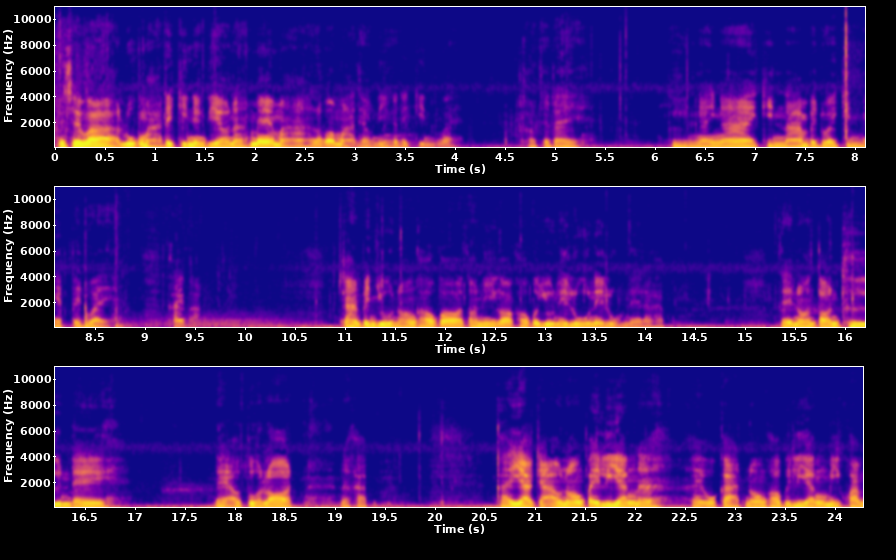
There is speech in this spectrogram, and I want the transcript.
ไม่ใช่ว่าลูกหมาได้กินอย่างเดียวนะ แม่หมาแล้วก็หมาแถวนี้ก็ได้กินด้วย เขาจะได้กลืนง่าย ๆ กินน้ำไปด้วยกินเม็ดไปด้วยใครพักการเป็นอยู่น้องเขาก็ตอนนี้ก็เขาก็อยู่ในรูในหลุมนี่แหละครับ ได้นอนตอนคืนได้ได้เอาตัวรอดนะครับ ใครอยากจะเอาน้องไปเลี้ยงนะ ให้โอกาสน้องเขาไปเลี้ยง มีความ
